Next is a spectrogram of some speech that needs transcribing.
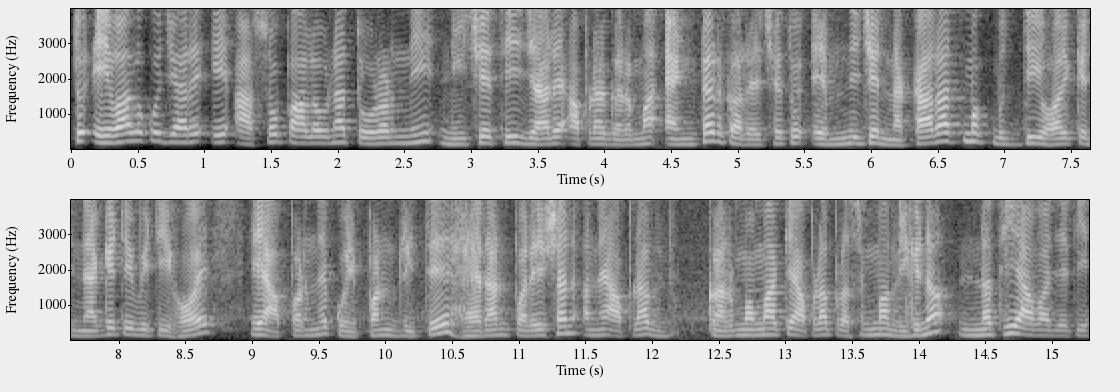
તો એવા લોકો જ્યારે એ આસોપાલવના તોરણની નીચેથી જ્યારે આપણા ઘરમાં એન્ટર કરે છે, તો એમની જે નકારાત્મક બુદ્ધિ હોય કે નેગેટિવિટી હોય, એ આપણને કોઈ પણ રીતે હેરાન, પરેશાન અને આપણા કર્મમાં કે આપણા પ્રસંગમાં વિઘ્ન નથી આવવા દેતી.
